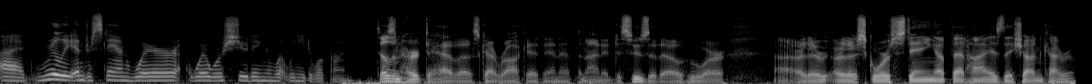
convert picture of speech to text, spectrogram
uh, really understand where where we're shooting and what we need to work on. Doesn't hurt to have a Scott Rocket and a Penina D'Souza though, who are uh, are there are their scores staying up that high as they shot in Cairo?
